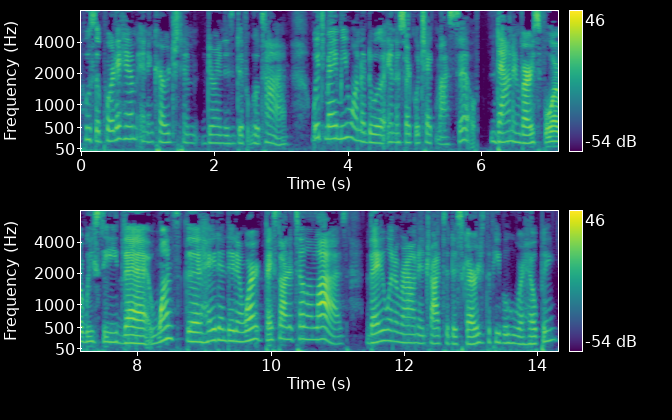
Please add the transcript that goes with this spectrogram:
who supported him and encouraged him during this difficult time, which made me want to do an inner circle check myself. Down in verse 4, we see that once the hating didn't work, they started telling lies. They went around and tried to discourage the people who were helping,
